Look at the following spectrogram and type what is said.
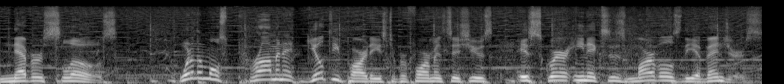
never slows. One of the most prominent guilty parties to performance issues is Square Enix's Marvel's The Avengers.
